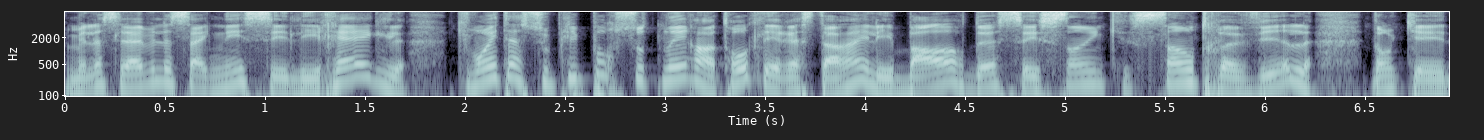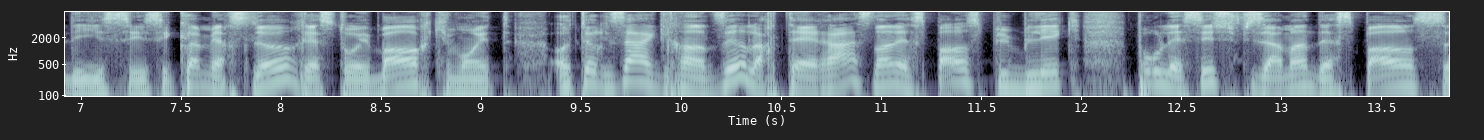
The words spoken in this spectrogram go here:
Mais là, c'est la ville de Saguenay, c'est les règles qui vont être assouplies pour soutenir, entre autres, les restaurants et les bars de ces cinq centres-villes. Donc, il y a des, ces, ces commerces-là, restos et bars, qui vont être autorisés à agrandir leurs terrasses dans l'espace public pour laisser suffisamment d'espace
